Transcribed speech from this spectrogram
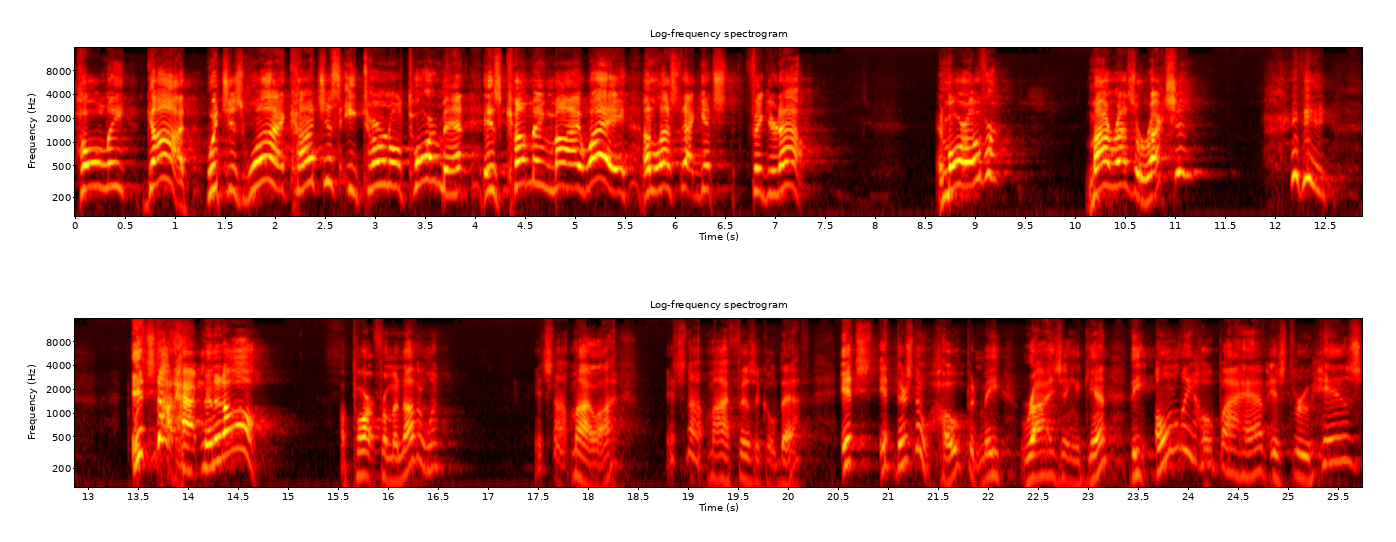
holy God, which is why conscious eternal torment is coming my way unless that gets figured out. And moreover, my resurrection, it's not happening at all, apart from another one. It's not my life, it's not my physical death. It's, it, there's no hope in me rising again. The only hope I have is through His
